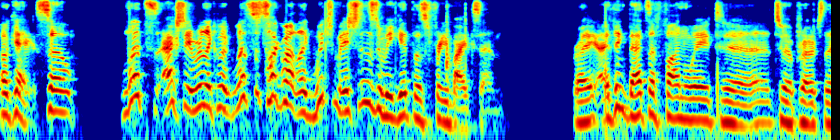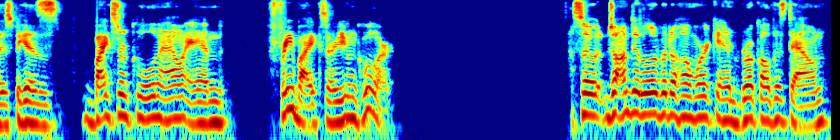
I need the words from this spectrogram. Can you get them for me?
Okay, so let's actually really quick. Let's just talk about like which missions do we get those free bikes in, right? I think that's a fun way to to approach this because bikes are cool now, and free bikes are even cooler. So Jon did a little bit of homework and broke all this down,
